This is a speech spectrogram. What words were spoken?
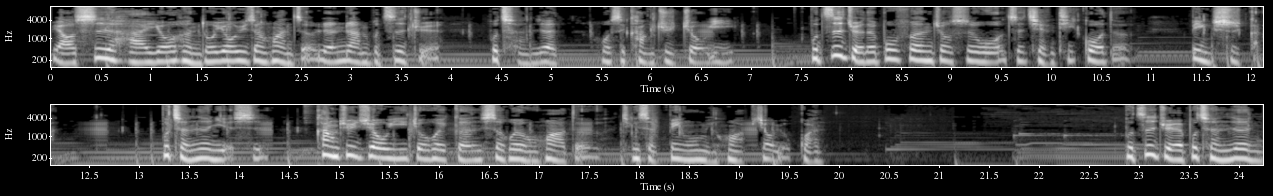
表示还有很多忧郁症患者仍然不自觉、不承认或是抗拒就医。不自觉的部分就是我之前提过的病识感，不承认也是。抗拒就医就会跟社会文化的精神病污名化比较有关。不自觉、不承认、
